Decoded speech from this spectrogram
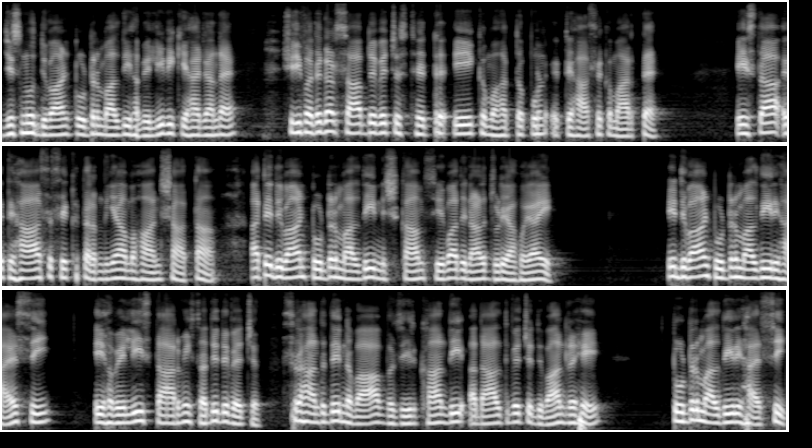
ਜਿਸ ਨੂੰ ਦੀਵਾਨ ਟੋਡਰਮਲ ਦੀ ਹਵੇਲੀ ਵੀ ਕਿਹਾ ਜਾਂਦਾ ਹੈ। ਸ੍ਰੀ ਫਤਿਹਗੜ੍ਹ ਸਾਹਿਬ ਦੇ ਵਿੱਚ ਸਥਿਤ ਇਹ ਇੱਕ ਮਹੱਤਵਪੂਰਨ ਇਤਿਹਾਸਕ ਇਮਾਰਤ ਹੈ। ਇਸ ਦਾ ਇਤਿਹਾਸ ਸਿੱਖ ਧਰਮ ਦੀਆਂ ਮਹਾਨ ਸ਼ਹਾਦਤਾਂ ਅਤੇ ਦੀਵਾਨ ਟੋਡਰਮਲ ਦੀ ਨਿਸ਼ਕਾਮ ਸੇਵਾ ਦੇ ਨਾਲ ਜੁੜਿਆ ਹੋਇਆ ਹੈ ਇਹ ਦੀਵਾਨ ਟੋਡਰਮਲ ਦੀ ਰਿਹਾਇਸ਼ ਸੀ। ਇਹ ਹਵੇਲੀ 17ਵੀਂ ਸਦੀ ਦੇ ਵਿੱਚ ਸਰਹੰਦ ਦੇ ਨਵਾਬ ਵਜ਼ੀਰ ਖਾਨ ਦੀ ਅਦਾਲਤ ਵਿੱਚ ਦੀਵਾਨ ਰਹੇ ਟੋਡਰਮਲ ਦੀ ਰਿਹਾਇਸ਼ ਸੀ।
